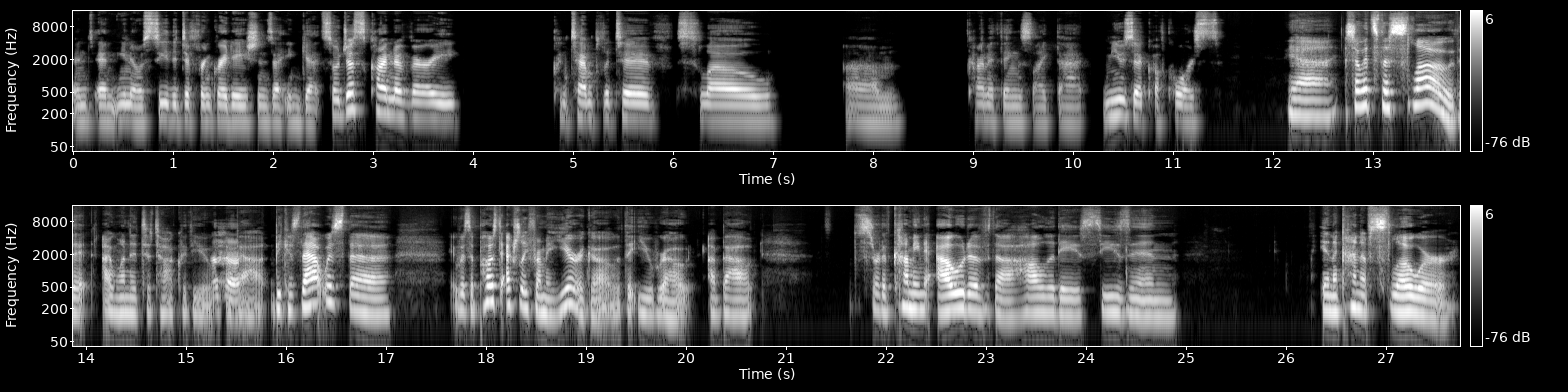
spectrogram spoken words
and and you know see the different gradations that you can get. So just kind of very contemplative slow um kind of things like that. Music of course. Yeah. So it's the slow that i wanted to talk with you uh-huh. about because that was the it was a post actually from a year ago that you wrote about sort of coming out of the holiday season in a kind of slower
